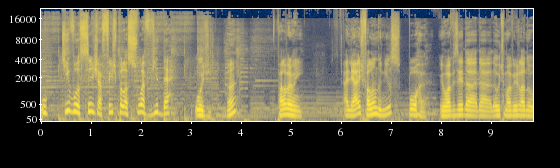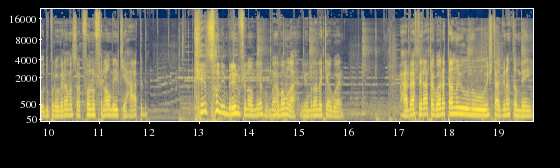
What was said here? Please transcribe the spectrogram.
o que você já fez pela sua vida hoje? Hã? Fala pra mim. Aliás, falando nisso, porra, eu avisei da, da, da última vez lá no do programa, só que foi no final meio que rápido. Eu só lembrei no final mesmo, mas vamos lá, lembrando aqui agora. Radar Pirata agora tá no, no Instagram também.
